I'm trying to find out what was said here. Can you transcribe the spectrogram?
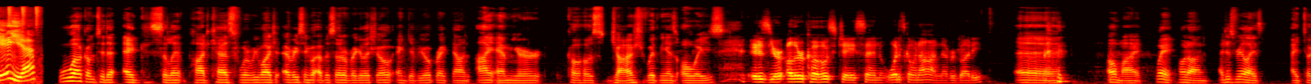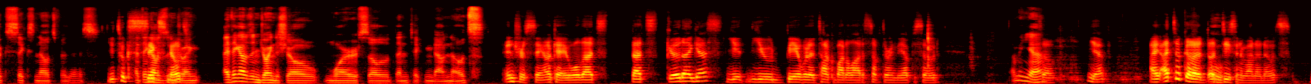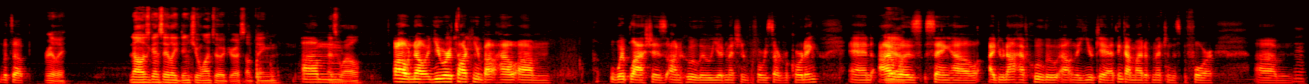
Yeah, yeah. Welcome to the Eggscellent Podcast, where we watch every single episode of regular show and give you a breakdown. I am your co-host Josh. With me, as always, is your other co-host Jason. What is going on, everybody? Uh, oh my! Wait, hold on. I just realized I took six notes for this. You took I six think I was notes. enjoying. I think I was enjoying the show more so than taking down notes. Interesting. Okay, well that's that's good, I guess. You you'd be able to talk about a lot of stuff during the episode. I mean, yeah, So, yep. I I took a, a decent amount of notes. What's up? really. No, I was gonna say like, didn't you want to address something Um. as well? Oh no, you were talking about how um, Whiplash is on Hulu. You had mentioned before we started recording, and I Yeah. was saying how I do not have Hulu out in the UK. I think I might have mentioned this before. Um, Mm.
